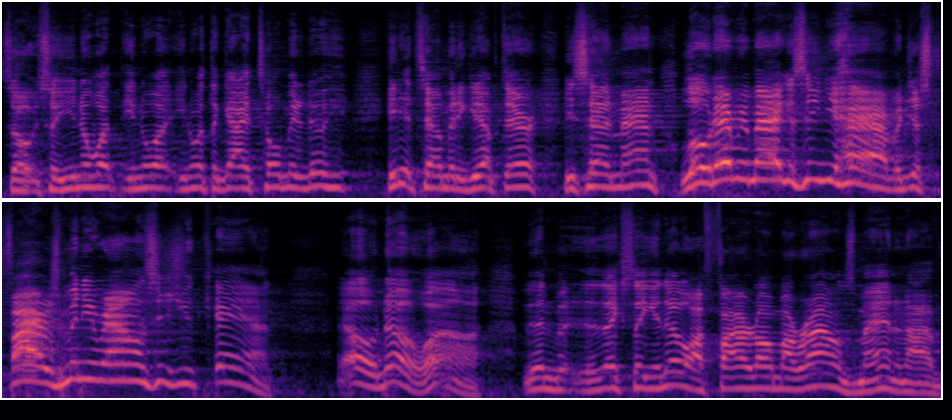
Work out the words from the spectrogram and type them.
So, so you know what, you know what, you know what the guy told me to do? He, he didn't tell me to get up there. He said, man, load every magazine you have and just fire as many rounds as you can. Oh, no, uh-uh. Then the next thing you know, I fired all my rounds, man, and I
